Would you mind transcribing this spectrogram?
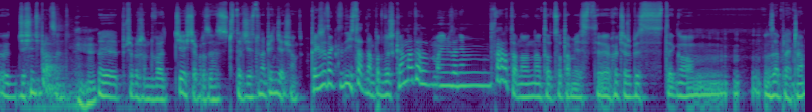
e, 10%. Mhm. E, przepraszam, 20%, z 40 na 50. Także tak istotna podwyżka, nadal moim zdaniem warto no, na to, co tam jest, e, chociażby z tego mm, zaplecza.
